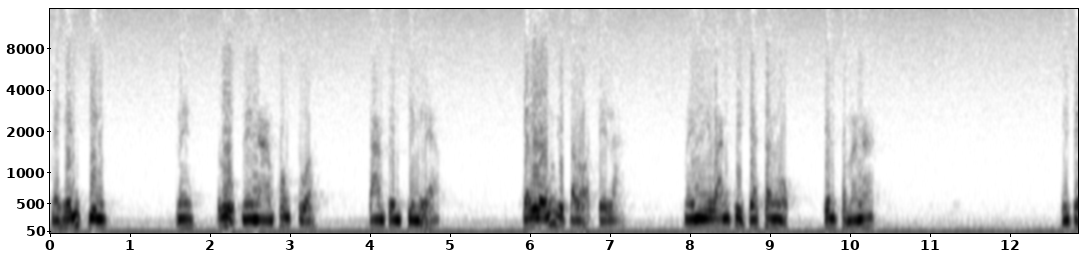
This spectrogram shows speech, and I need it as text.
ไม่เห็นจริงในรูปในนามของตัว ตามเป็นจริงแล้ว จะหลงอยู่ตลอดเวลา ไม่มีวันที่จะสงบเป็นสมณะ มีแต่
